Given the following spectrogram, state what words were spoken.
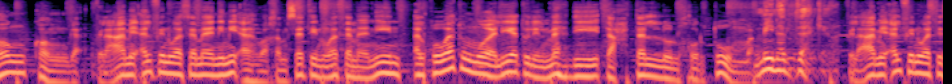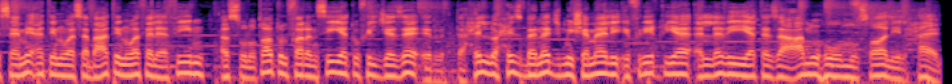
هونغ كونغ. في العام 1885 القوات الموالية للمهدي تحتل الخرطوم. من الذاكرة. في العام 1937 السلطات الفرنسية في الجزائر تحل حزب نجم شمال إفريقيا الذي يتزعمه مصالي الحاج.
